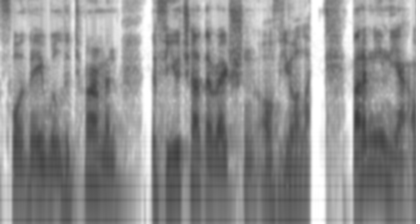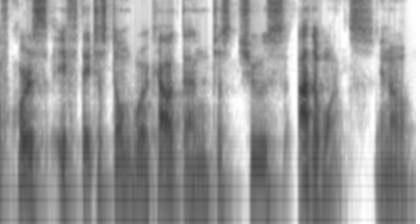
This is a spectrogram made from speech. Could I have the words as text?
for they will determine the future direction of your life. But I mean, yeah, of course, if they just don't work out, then just choose other ones, you know.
